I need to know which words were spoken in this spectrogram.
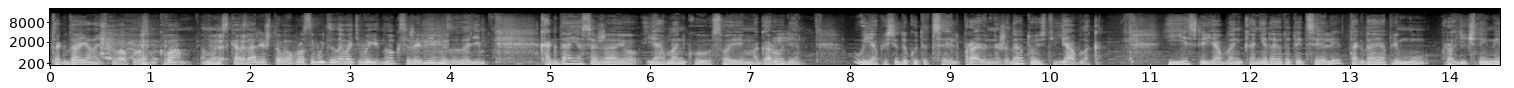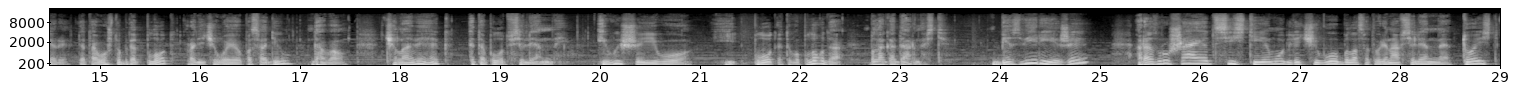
тогда я начну вопросом к вам. Мы сказали, что вопросы будете задавать вы, но, к сожалению, мы зададим. Когда я сажаю яблоньку в своем огороде, я преследую какую-то цель, правильно же, да, то есть яблоко. И если яблонька не дает этой цели, тогда я приму различные меры для того, чтобы этот плод, ради чего я его посадил, давал. Человек – это плод Вселенной. И высшее его, и плод этого плода – благодарность. Безверие же разрушает систему, для чего была сотворена Вселенная. То есть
